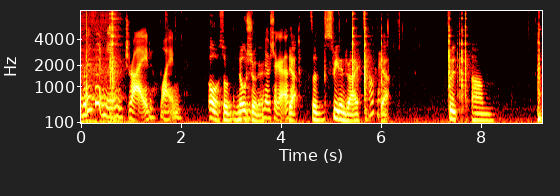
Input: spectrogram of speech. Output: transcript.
What does it mean, dried wine? Oh, so no sugar. No sugar. Okay. Yeah. So sweet and dry. Okay. Yeah. So, um,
